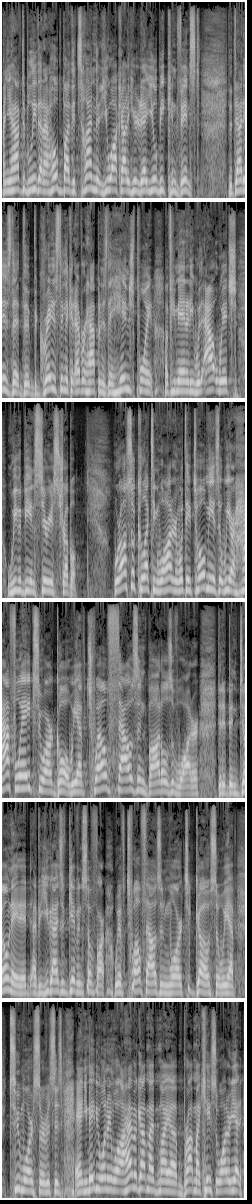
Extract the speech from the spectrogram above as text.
And you have to believe that. I hope by the time that you walk out of here today, you'll be convinced that that is the, the, the, greatest thing that could ever happen, is the hinge point of humanity without which we would be in serious trouble. We're also collecting water, and what they've told me is that we are halfway to our goal. We have 12,000 bottles of water that have been donated. I mean, you guys have given so far. We have 12,000 more to go, so we have two more services. And you may be wondering, well, I haven't got my, my uh, brought my case of water yet.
